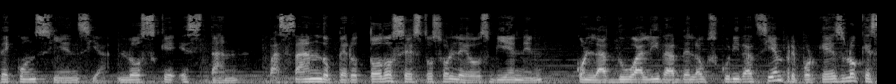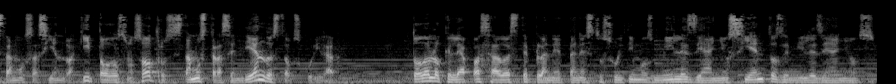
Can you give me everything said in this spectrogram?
de conciencia los que están pasando, pero todos estos óleos vienen con la dualidad de la oscuridad siempre, porque es lo que estamos haciendo aquí todos nosotros, estamos trascendiendo esta oscuridad. Todo lo que le ha pasado a este planeta en estos últimos miles de años, cientos de miles de años,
